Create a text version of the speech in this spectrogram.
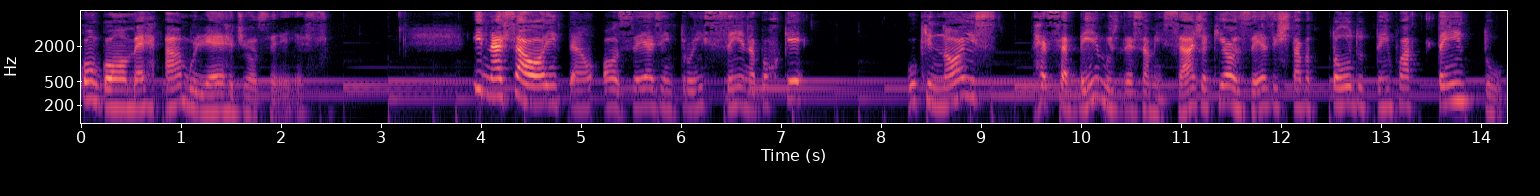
com Gomer, a mulher de Oséias. E nessa hora, então, Oséias entrou em cena, porque o que nós recebemos dessa mensagem é que Osés estava todo o tempo atento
